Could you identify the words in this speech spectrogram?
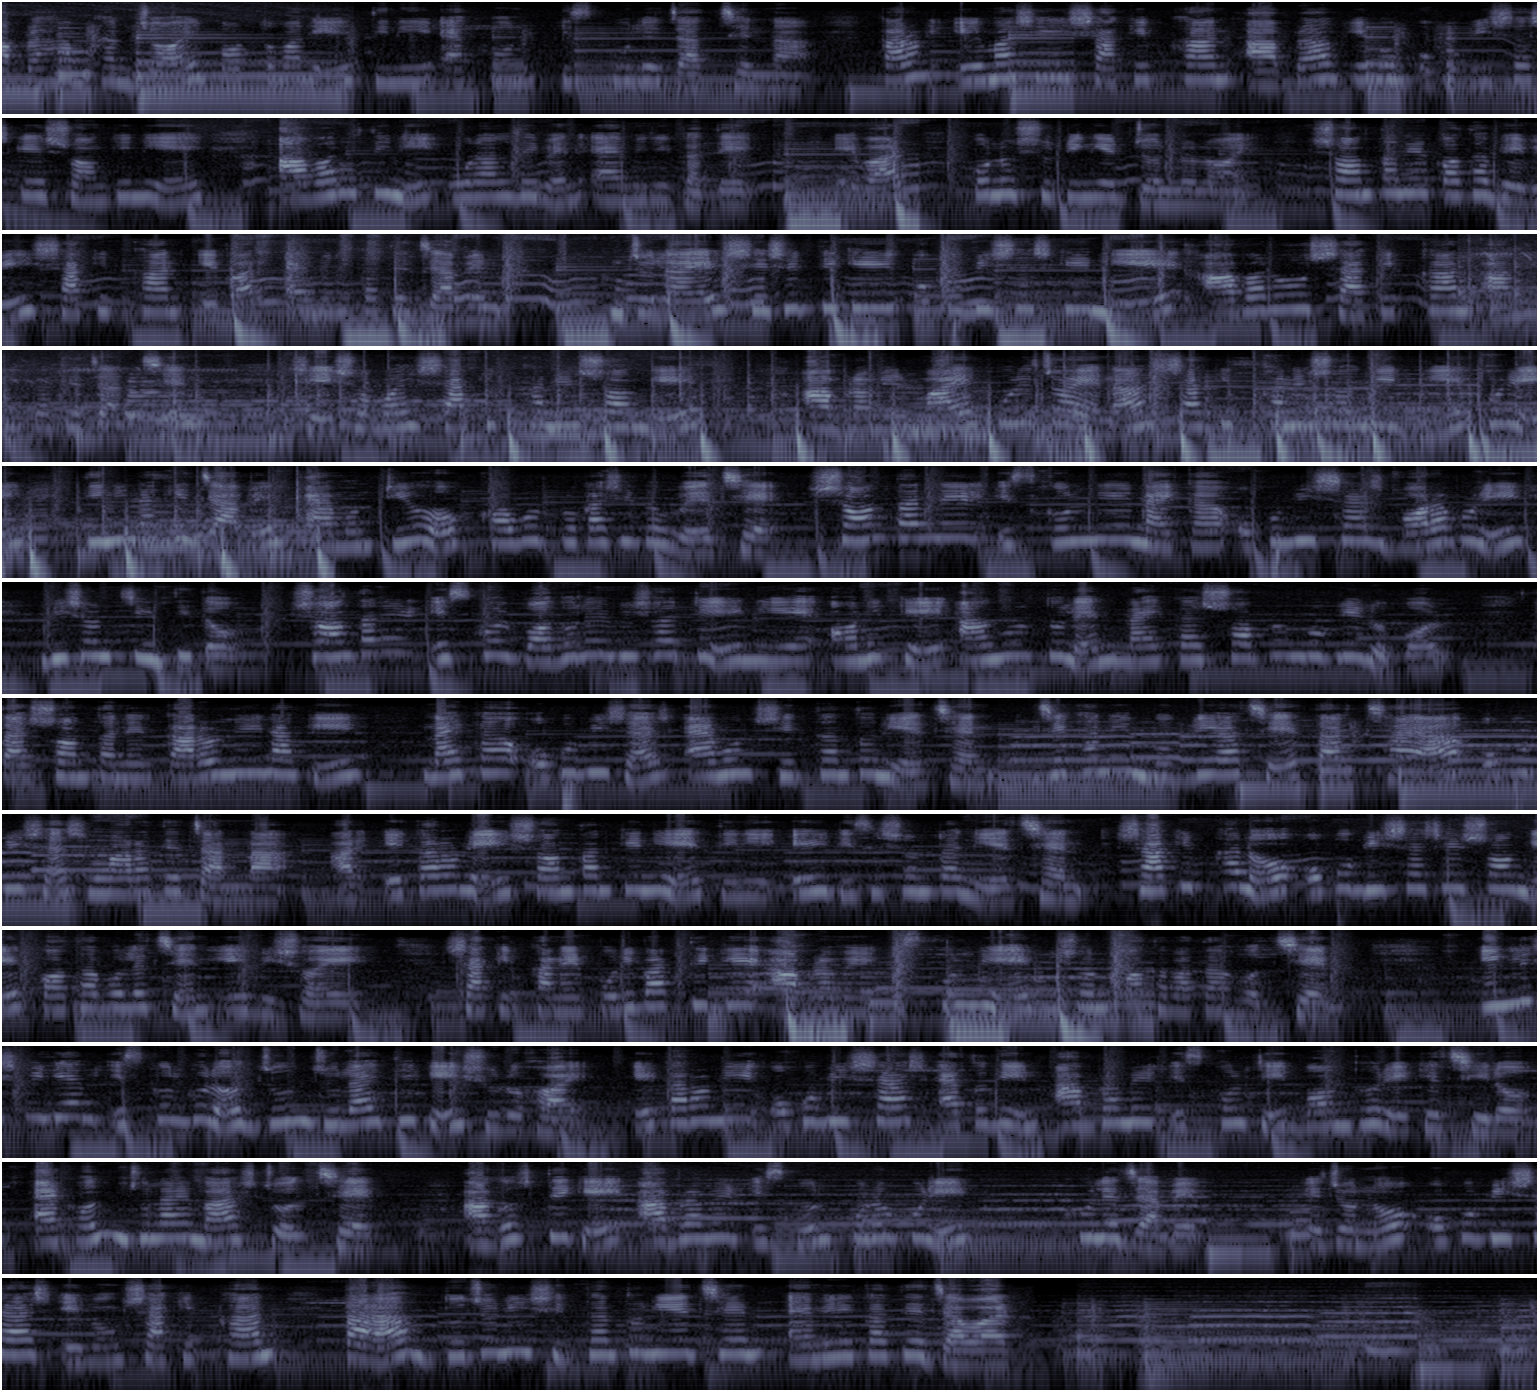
Abraham খান জয়, বর্তমানে তিনি এখন স্কুলে যাচ্ছেন না। কারণ এ মাসে শাকিব খান, আব্রাহাম এবং অপু বিশ্বাসকে সঙ্গে নিয়ে আবারও তিনি উড়াল দেবেন আমেরিকাতে। এবার কোনো শুটিং এর জন্য নয়। সন্তানের কথা ভেবেই শাকিব খান এবার আমেরিকাতে যাবেন। জুলাইয়ের শেষের দিকে অপু বিশ্বাসকে নিয়ে আবারও শাকিব খান আমেরিকাতে যাচ্ছেন। সেই সময় শাকিব খানের সঙ্গে আব্রামের মায়ের পরিচয়ে না শাকিব খানের। যাবেন এমনটিও খবর প্রকাশিত হয়েছে। সন্তানের স্কুল নিয়ে নায়িকা অপু বিশ্বাস বরাবরই ভীষণ চিন্তিত। সন্তানের স্কুল বদলের বিষয়টি নিয়ে অনেকে আঙুল তুলেন নায়িকা স্বপ্ন বুবলির উপর। তার সন্তানের কারণেই নাকি নায়িকা অপু বিশ্বাস এমন সিদ্ধান্ত নিয়েছেন, যেখানে বুবলি আছে তার ছায়া অপু বিশ্বাস মারাতে চান না। আর এ কারণেই সন্তানকে নিয়ে তিনি এই ডিসিশনটা নিয়েছেন। শাকিব খানও অপু বিশ্বাসের সঙ্গে কথা বলেছেন এই বিষয়ে। শাকিব খানের পরিবার থেকে আব্রামের স্কুল নিয়ে ভীষণ কথাবার্তা হচ্ছে। ইংলিশ মিডিয়াম স্কুলগুলো জুন, জুলাই থেকেই শুরু হয়। এ কারণে অপবিশ্বাস এতদিন আব্রামের স্কুলটি বন্ধ রেখেছিল। এখন জুলাই মাস চলছে। আগস্ট থেকে আব্রামের স্কুল পুরোপুরি খুলে যাবে। এজন্য অপবিশ্বাস এবং শাকিব খান, তারা দুজনেই সিদ্ধান্ত নিয়েছেন আমেরিকাতে যাওয়ার।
